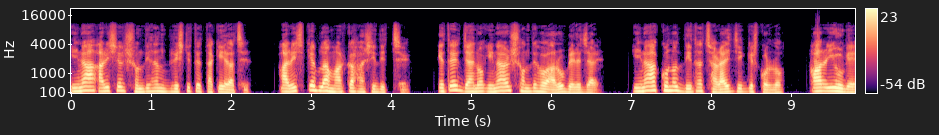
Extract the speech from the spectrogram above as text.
ইনা আরিশের সন্দিহান দৃষ্টিতে তাকিয়ে আছে। আরিশ কেবলা মার্কা হাসি দিচ্ছে। এতে যেন ইনার সন্দেহ আরও বেড়ে যায়। ইনা কোনো দ্বিধা ছাড়াই জিজ্ঞেস করল, আর ইউগে?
